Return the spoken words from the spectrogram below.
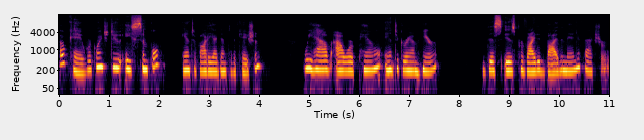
Okay, we're going to do a simple antibody identification. We have our panel antigram here. This is provided by the manufacturer.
